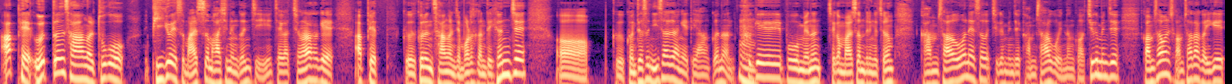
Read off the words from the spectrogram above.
앞에 어떤 사항을 두고 비교해서 말씀하시는 건지 제가 정확하게 앞에 그 그런 사항을 이제 몰라서 그런데 현재 어 그 권태선 이사장에 대한 건은 음. 크게 보면은 제가 말씀드린 것처럼 감사원에서 지금 현재 감사하고 있는 거. 지금 현재 감사원에서 감사하다가 이게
